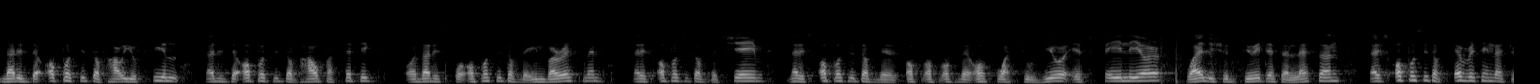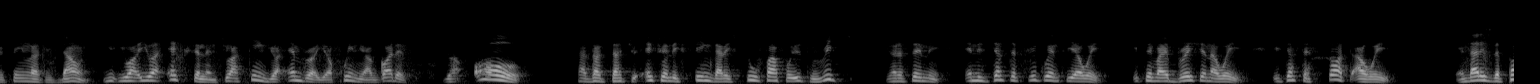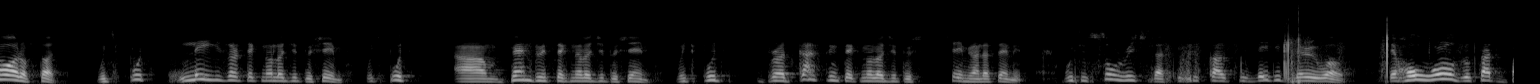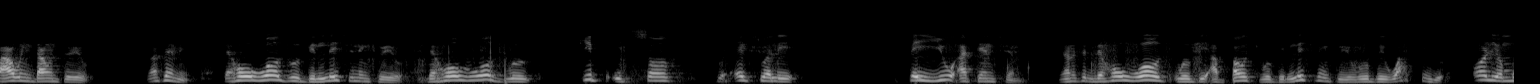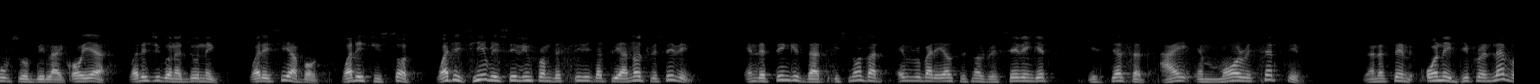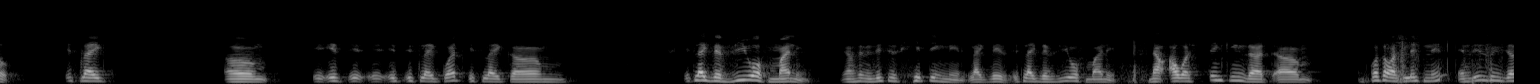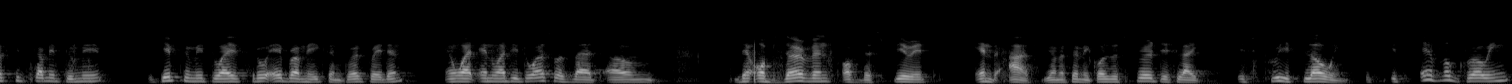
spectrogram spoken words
That is the opposite of how you feel that is the opposite of how pathetic or that is opposite of the embarrassment that is opposite of the shame that is opposite of the of, of, of the of what you view as failure while you should view it as a lesson that is opposite of everything that you think that is down. You, you are you are excellent. You are king. You are emperor. You are queen. You are goddess. You are all that, that that you actually think that is too far for you to reach. You understand me? And it's just a frequency away. It's a vibration away. It's just a thought away. And that is the power of thought which puts laser technology to shame, which puts um, bandwidth technology to shame, which puts broadcasting technology to shame. You understand me? Which is so rich that if you cultivate it very well, the whole world will start bowing down to you. You understand me? The whole world will be listening to you. The whole world will skip itself to actually pay you attention. You understand? The whole world will be about you, will be listening to you, will be watching you, all your moves will be like, oh yeah, what is he gonna do next? What is he about? What is his thoughts? What is he receiving from the spirit that we are not receiving? And the thing is that it's not that everybody else is not receiving it, it's just that I am more receptive. You understand? On a different level. It's like um it's it, it, it's like what? It's like um it's like the view of money. You know what I'm saying? This is hitting me like this. It's like the view of money. Now I was thinking that um because I was listening, and this thing just keeps coming to me. It came to me twice through Abraham Hicks and Gregg Braden, and what and what it was was that um, the observance of the spirit and us. You understand me? Because the spirit is like it's free flowing. It's it's ever growing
